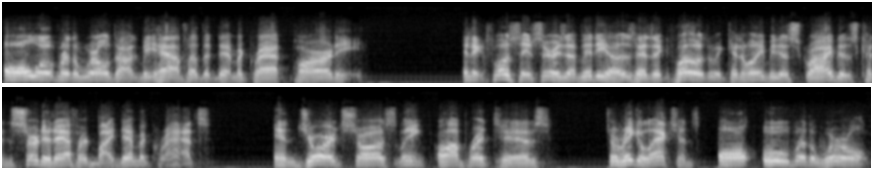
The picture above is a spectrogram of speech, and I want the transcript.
all over the world on behalf of the Democrat Party. An explosive series of videos has exposed what can only be described as concerted effort by Democrats and George Soros linked operatives to rig elections all over the world.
